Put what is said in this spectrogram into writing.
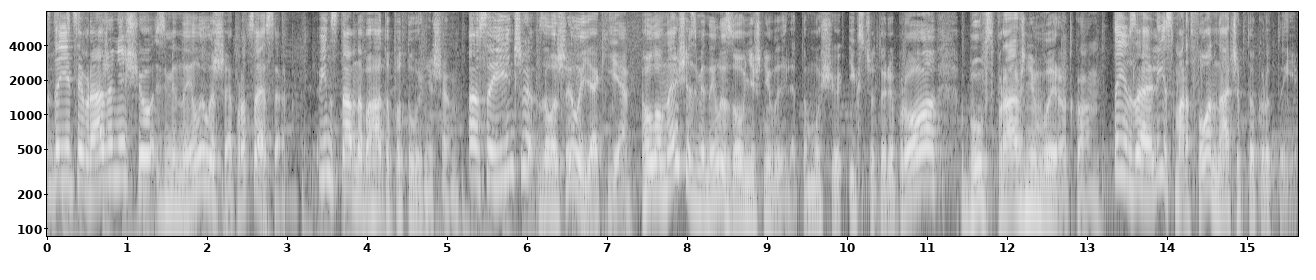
здається враження, що змінили лише процесор. Він став набагато потужнішим, а все інше залишили як є. Головне, що змінили зовнішній вигляд, тому що X4 Pro був справжнім виродком. Та й взагалі смартфон, начебто, крутий.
